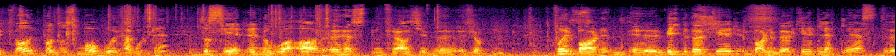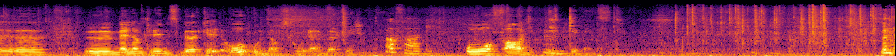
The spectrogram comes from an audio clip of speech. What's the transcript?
utvalg på noen småbord her borte. Så ser dere noe av høsten fra 2014. For barn, eh, bildebøker, barnebøker, lettlest, mellomtrinnsbøker og ungdomsskolebøker. Og fag. Og fag, ikke minst. Men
